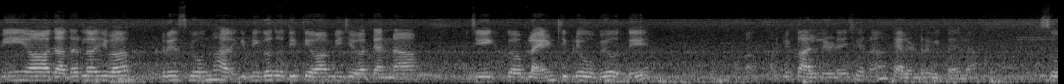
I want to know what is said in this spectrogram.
मी दादरला जेव्हा ड्रेस घेऊन निघत होती तेव्हा मी जेव्हा त्यांना जे एक ब्लाइंड तिकडे उभे होते काल कालनिर्णयाचे ना कॅलेंडर विकायला. सो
